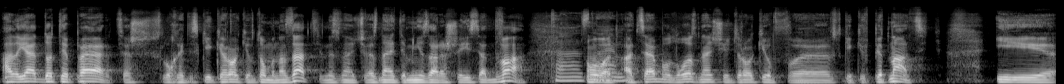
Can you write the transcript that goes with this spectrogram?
Але я дотепер, це ж слухайте, скільки років тому назад, я не знаю, чи ви знаєте, мені зараз 62. Та, От, а це було, значить, років е, скільки в 15. І е,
